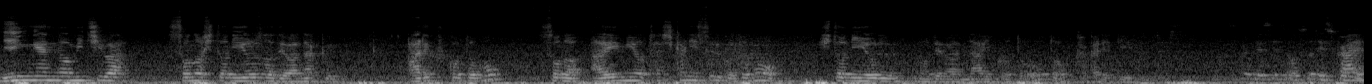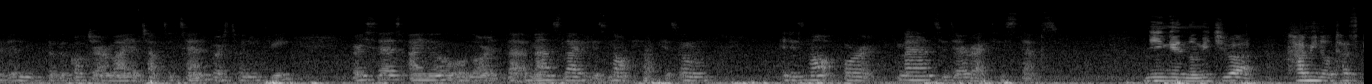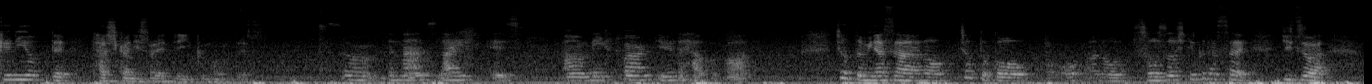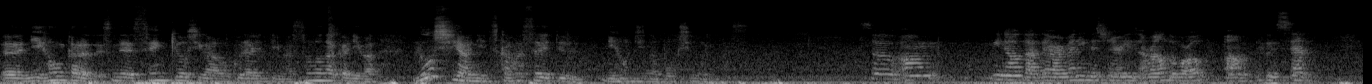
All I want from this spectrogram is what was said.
人間の道はその人によるのではなく歩くこともその歩みを確かにすることも人によるのではないことをと書かれているんです。So this is also described in the book of Jeremiah, chapter 10, verse 23, For he says, I know, O Lord, that a man's life is not his own. It is not for man to direct his steps. 人間の道は神の助けによって確かにされていくものです So the man's life is um, made firm through the help of God. ちょっと皆さんあのちょっとこうおあの想像してください実は、えー日本からですね宣教師が送られていますその中にはロシアに使わされている日本人の牧師もいます So um, we know that there are many missionaries around the world um, who sent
